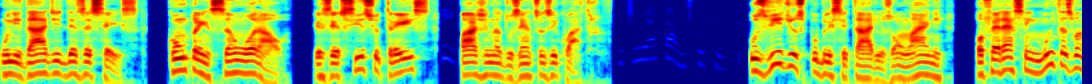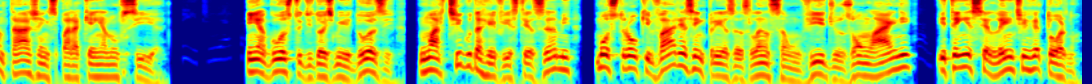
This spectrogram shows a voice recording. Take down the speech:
Unidade 16. Compreensão oral. Exercício 3, página 204. Os vídeos publicitários online oferecem muitas vantagens para quem anuncia. Em agosto de 2012, um artigo da revista Exame mostrou que várias empresas lançam vídeos online e têm excelente retorno.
